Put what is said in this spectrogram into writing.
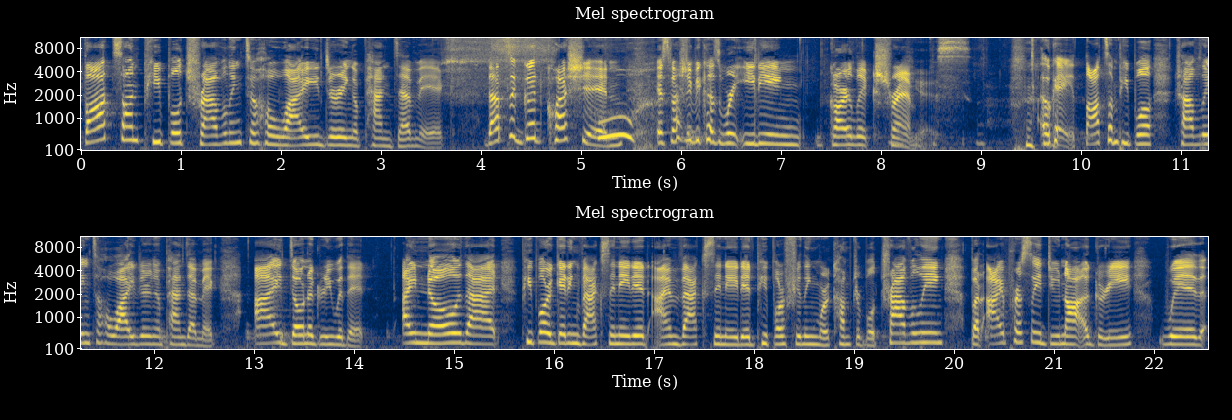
Thoughts on people traveling to Hawaii during a pandemic? That's a good question, Ooh. especially because we're eating garlic shrimp. yes. okay, thoughts on people traveling to Hawaii during a pandemic. I don't agree with it. I know that people are getting vaccinated. I'm vaccinated. People are feeling more comfortable traveling, but I personally do not agree with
